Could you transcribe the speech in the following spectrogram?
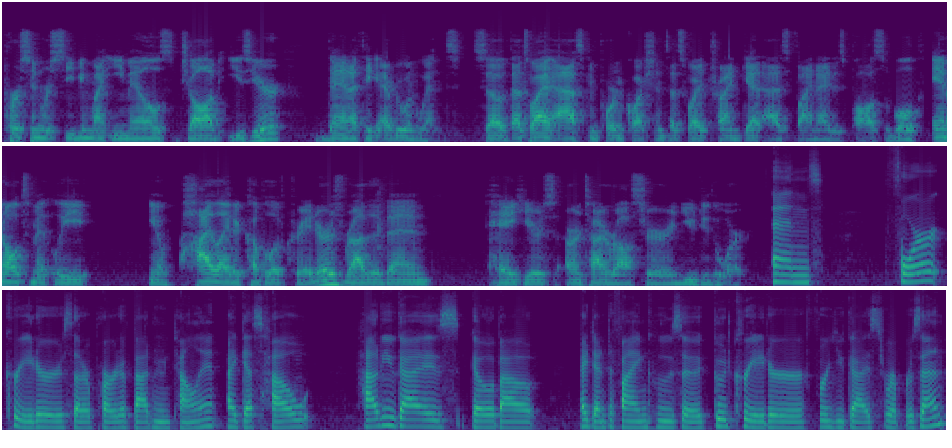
person receiving my emails job easier, then I think everyone wins. So that's why I ask important questions. That's why I try and get as finite as possible and ultimately, you know, highlight a couple of creators rather than hey, here's our entire roster and you do the work. And for creators that are part of Bad Moon Talent, I guess how how do you guys go about identifying who's a good creator for you guys to represent?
